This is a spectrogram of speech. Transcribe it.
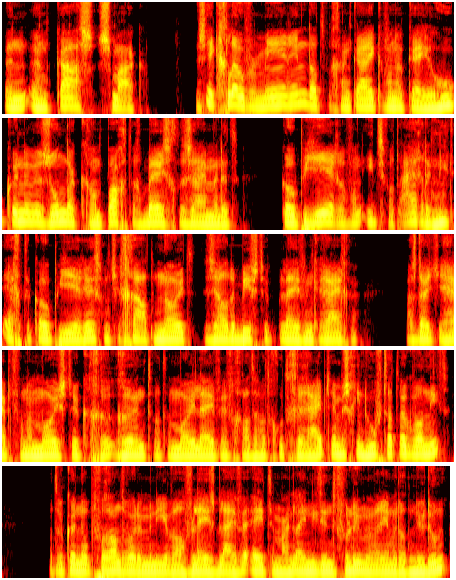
een, een kaassmaak. Dus ik geloof er meer in dat we gaan kijken van oké, hoe kunnen we zonder krampachtig bezig te zijn met het kopiëren van iets wat eigenlijk niet echt te kopiëren is, want je gaat nooit dezelfde biefstukbeleving krijgen als dat je hebt van een mooi stuk gerund wat een mooi leven heeft gehad en wat goed gerijpt. En misschien hoeft dat ook wel niet. Want we kunnen op verantwoorde manier wel vlees blijven eten, maar alleen niet in het volume waarin we dat nu doen.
